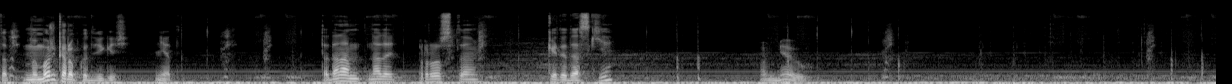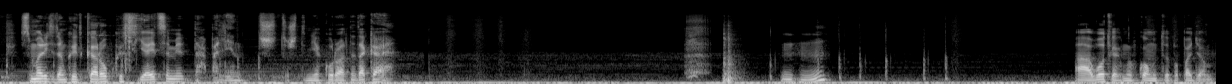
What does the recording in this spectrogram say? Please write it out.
Стоп, мы можем коробку двигать? Нет. Тогда нам надо просто к этой доске. Oh, no. Смотрите, там какая-то коробка с яйцами. Да, блин, что ж ты неаккуратная такая. Угу. А, вот как мы в комнату попадем.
